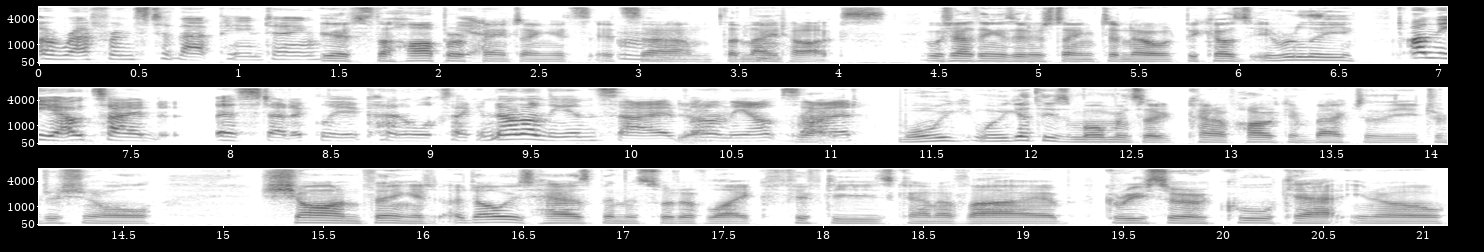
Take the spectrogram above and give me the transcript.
a reference to that painting? Yeah, it's the Hopper Yeah. painting. It's it's Mm-hmm. um the Nighthawks, which I think is interesting to note because it really On the outside, aesthetically, it kind of looks like it. Not on the inside, but on the outside. when we when we get these moments that kind of harken back to the traditional Shawn thing, it, it always has been this sort of like '50s kind of vibe, greaser, cool cat, you know,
